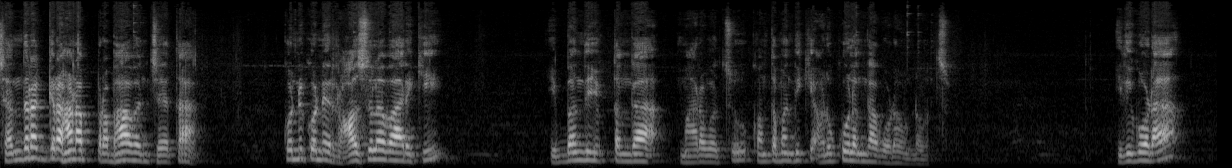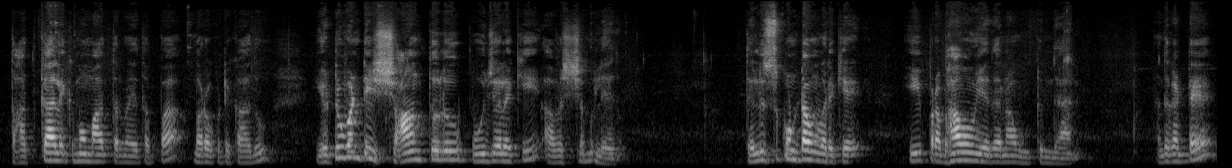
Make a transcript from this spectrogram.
చంద్రగ్రహణ ప్రభావం చేత కొన్ని కొన్ని రాసుల వారికి ఇబ్బందియుక్తంగా మారవచ్చు కొంతమందికి అనుకూలంగా కూడా ఉండవచ్చు. ఇది కూడా తాత్కాలికము మాత్రమే తప్ప మరొకటి కాదు. ఎటువంటి శాంతులు పూజలకి అవశ్యం లేదు. తెలుసుకుంటాం వరకే ఈ ప్రభావం ఏదైనా ఉంటుందా అని. ఎందుకంటే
